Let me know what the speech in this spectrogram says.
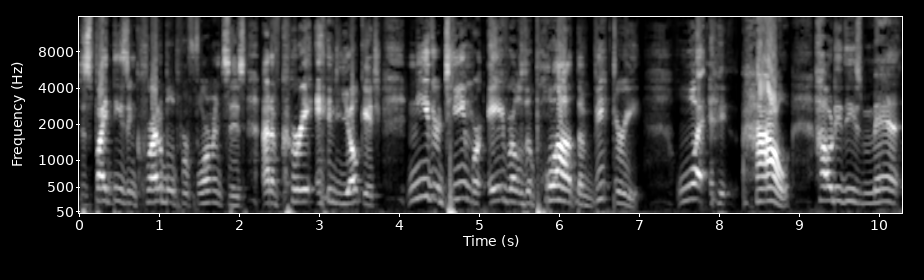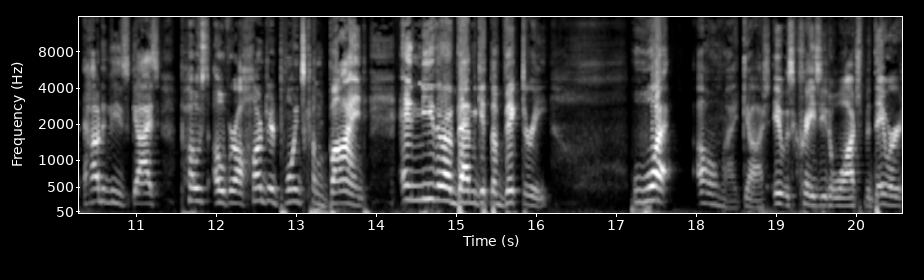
despite these incredible performances out of Curry and Jokic, neither team were able to pull out the victory. What how? How did these man how did these guys post over a hundred points combined and neither of them get the victory? What Oh my gosh, it was crazy to watch, but they were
